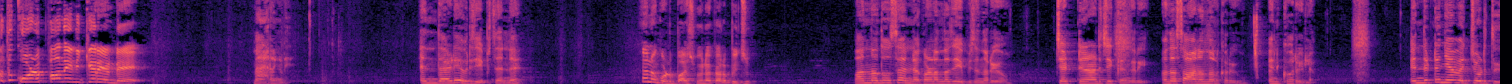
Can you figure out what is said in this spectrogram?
അത് കൊഴപ്പാന്ന് എനിക്കറിയണ്ടേ. മാരങ്ങടി എന്താടി അവർ ജയിപ്പിച്ചെന്നെ എന്നെ? കൊണ്ട് പശുവിനെ കറപ്പിച്ചു. വന്ന ദിവസം എന്നെ കൊണ്ടെന്താ ജയിപ്പിച്ചെന്നറിയോ? ചെട്ടിനാട് ചിക്കൻ കറി എന്താ സാധനം നിനക്കറിയോ എനിക്കും അറിയില്ല എന്നിട്ട് ഞാൻ വെച്ചുകൊടുത്ത്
